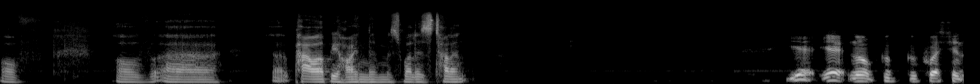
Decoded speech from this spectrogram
of of uh, uh, power behind them as well as talent. Yeah, yeah, no, good, good question.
